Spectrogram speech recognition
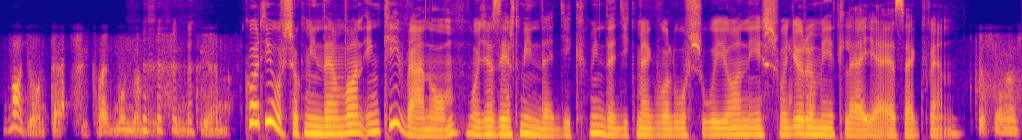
nagyon tetszik, megmondom őszintén. Akkor jó sok minden van. Én kívánom, hogy azért mindegyik, mindegyik megvalósuljon, és hogy örömét lelje ezekben. Köszönöm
